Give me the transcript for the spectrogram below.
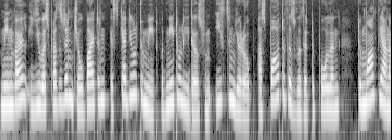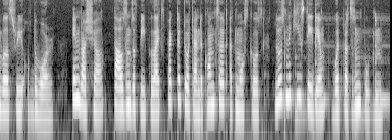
Meanwhile, US President Joe Biden is scheduled to meet with NATO leaders from Eastern Europe as part of his visit to Poland to mark the anniversary of the war. In Russia, thousands of people are expected to attend a concert at Moscow's Luzhniki Stadium with President Putin.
